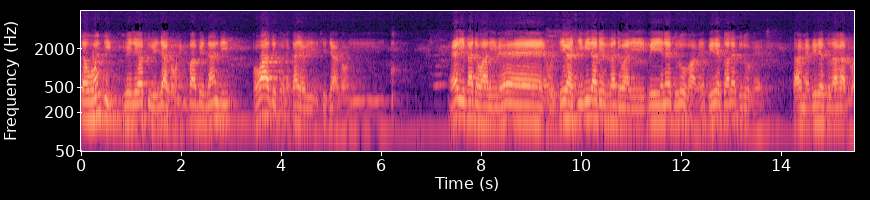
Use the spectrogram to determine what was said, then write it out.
သဝန္တိရွေလျောစုရကြကုန်လေဥပပိသန္တိဘဝအသစ်ဆိုလည်းကာယဝိဖြစ်ကြကုန်၏အဲ့ဒီတ attva တွေပဲဟိုရှိကရှိပြီးသားဖြစ်သတ္တဝါတွေသိရင်လည်းသူတို့ပါပဲသိတယ်ဆိုလည်းသူတို့ပဲဒါပေမဲ့သိတယ်ဆိုတာကသူက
